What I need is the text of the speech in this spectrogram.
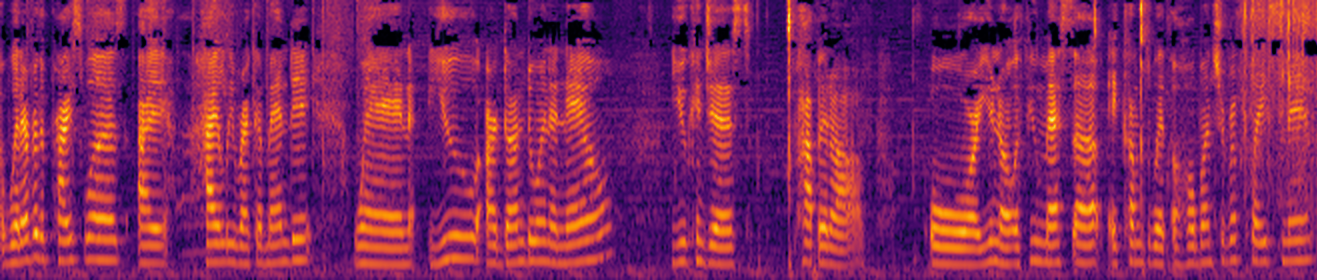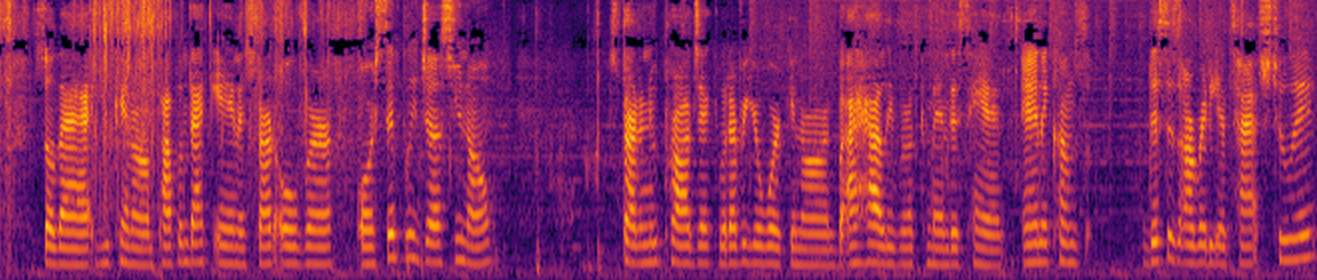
Whatever the price was, I highly recommend it when you are done doing a nail, you can just pop it off. Or, you know, if you mess up, it comes with a whole bunch of replacements so that you can um, pop them back in and start over. Or simply just, you know, start a new project, whatever you're working on. But I highly recommend this hand. And it comes this is already attached to it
